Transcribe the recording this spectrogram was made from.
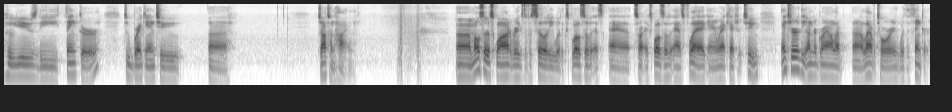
who use the Thinker to break into uh, Jotunheim. Uh, most of the squad rigs the facility with explosive as, uh, sorry, explosives as Flag and Ratcatcher 2 enter the underground lab, uh, laboratory with the Thinker.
